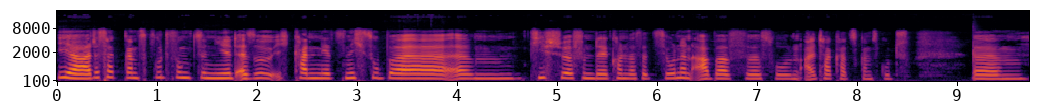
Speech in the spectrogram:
Ja, das hat ganz gut funktioniert. Also ich kann jetzt nicht super ähm, tiefschürfende Konversationen, aber für so einen Alltag hat es ganz gut ähm,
